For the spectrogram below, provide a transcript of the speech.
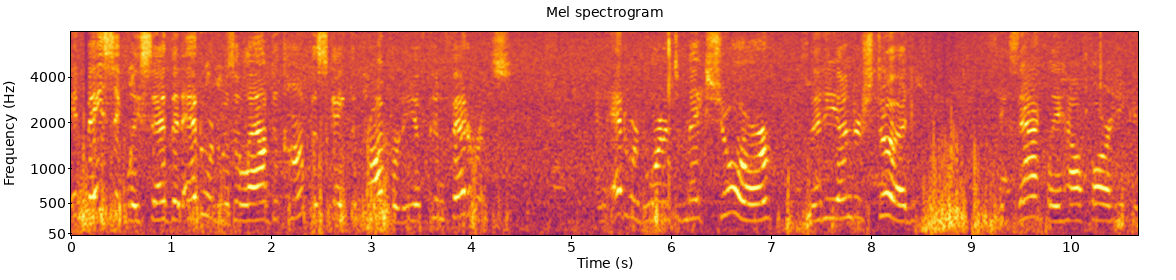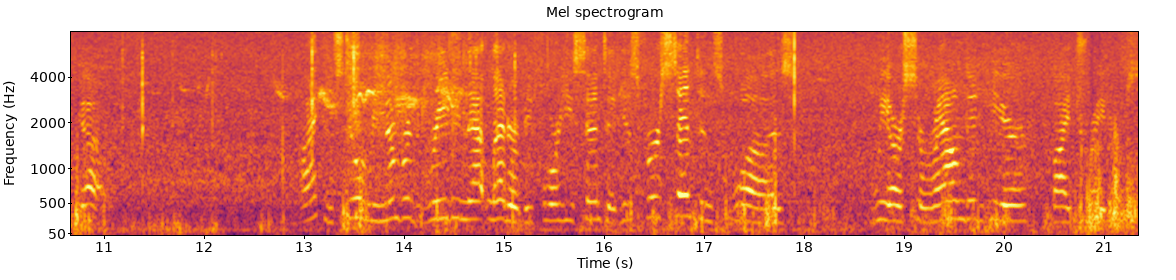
It basically said that Edward was allowed to confiscate the property of Confederates. And Edward wanted to make sure that he understood exactly how far he could go. I can still remember reading that letter before he sent it. His first sentence was, we are surrounded here by traitors.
